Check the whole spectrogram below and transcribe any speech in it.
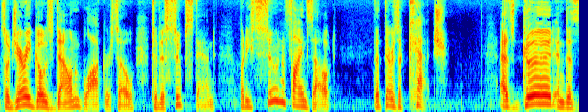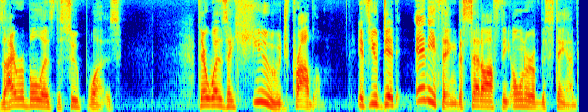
So Jerry goes down a block or so to this soup stand, but he soon finds out that there's a catch. As good and desirable as the soup was, there was a huge problem. If you did anything to set off the owner of the stand,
